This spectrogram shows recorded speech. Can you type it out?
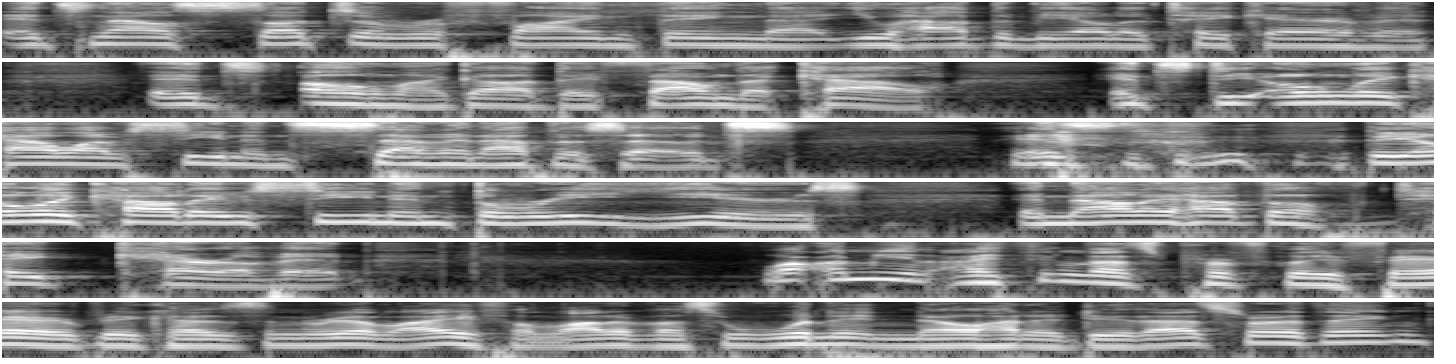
It's now such a refined thing that you have to be able to take care of it. It's oh my god, they found a cow. It's the only cow I've seen in seven episodes. It's the only cow they've seen in three years, and now they have to take care of it. Well, I mean, I think that's perfectly fair because in real life, a lot of us wouldn't know how to do that sort of thing.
